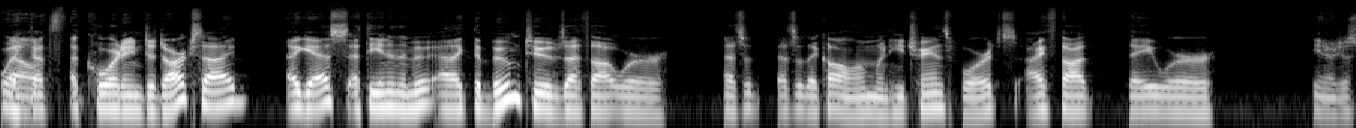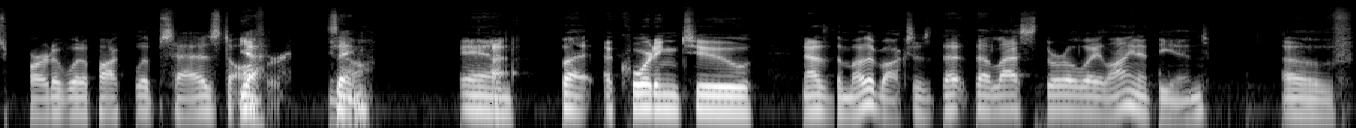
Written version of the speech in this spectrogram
Well, that's- that's according to Darkseid, I guess. At the end of the movie, like the boom tubes, I thought were that's what that's what they call them when he transports. I thought they were, you know, just part of what Apokolips has to Yeah, offer. you same. know? And but according to now that the mother boxes, that that last throwaway line at the end of,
